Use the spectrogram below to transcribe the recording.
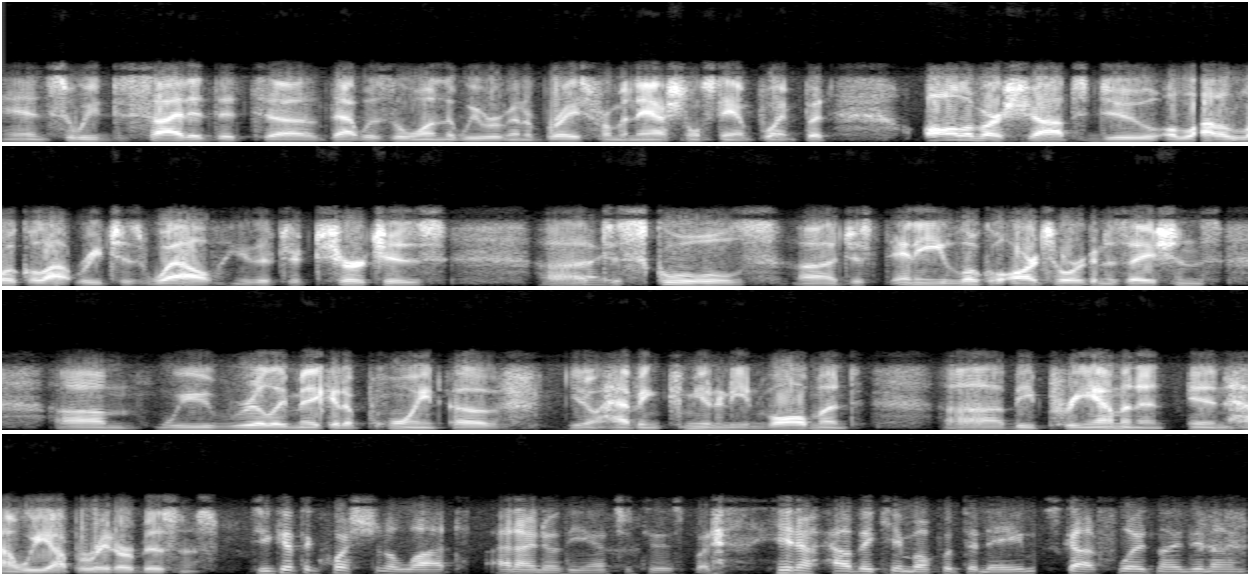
and so we decided that uh, that was the one that we were going to brace from a national standpoint. But all of our shops do a lot of local outreach as well, either to churches, uh, Right. to schools, uh, just any local arts organizations. Um, we really make it a point of you know having community involvement uh, be preeminent in how we operate our business. Do you get the question a lot? And I know the answer to this, but you know how they came up with the name Scott Floyd 99.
